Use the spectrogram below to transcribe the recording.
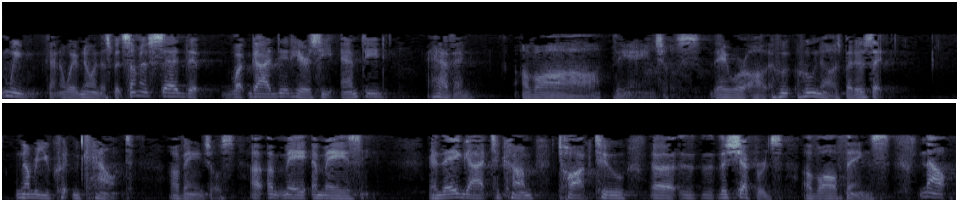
we've got no way of knowing this, but some have said that what God did here is He emptied heaven of all the angels. They were all, who, who knows, but it was a number you couldn't count of angels. Uh, ama- amazing. And they got to come talk to uh, the shepherds of all things. Now,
